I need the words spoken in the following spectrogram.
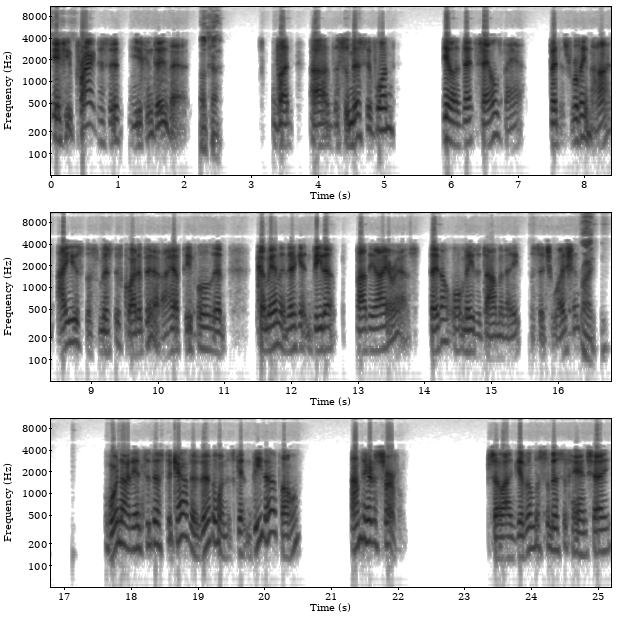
if you practice it, you can do that." Okay. But uh, the submissive one, you know, that sounds bad, but it's really not. I use the submissive quite a bit. I have people that come in and they're getting beat up by the IRS. They don't want me to dominate the situation. Right. We're not into this together. They're the one that's getting beat up on. I'm there to serve them. So I give them a submissive handshake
